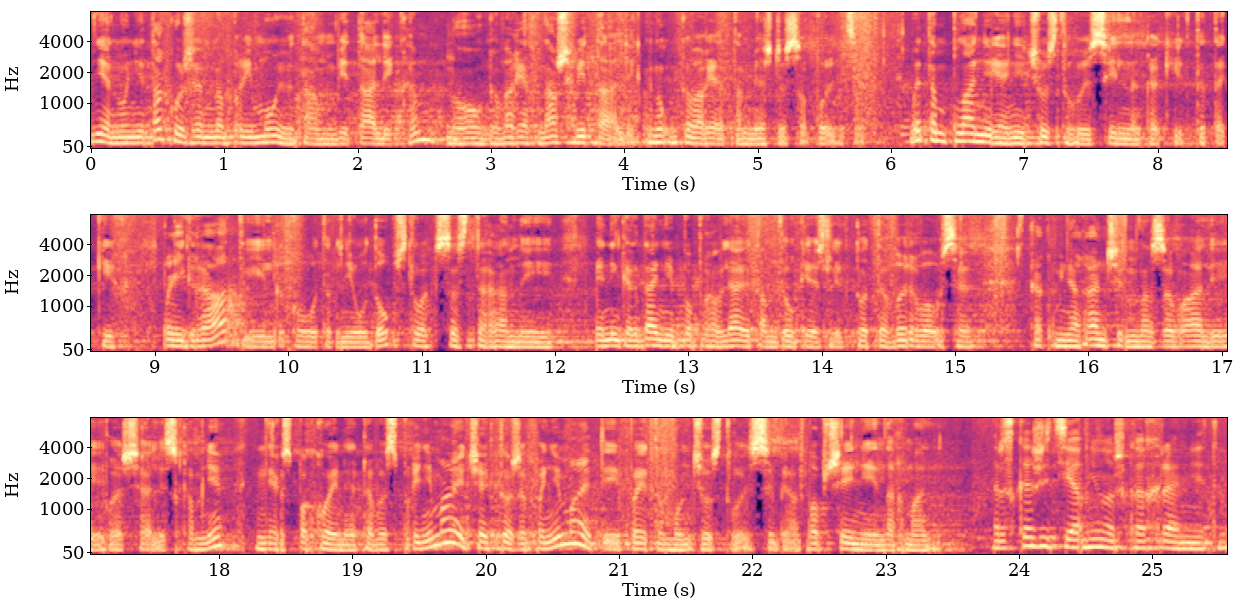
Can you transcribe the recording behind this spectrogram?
не, ну не так уже напрямую там Виталиком, но говорят наш Виталик. Ну, говорят там между собой где-то. В этом плане я не чувствую сильно каких-то таких преград или какого-то неудобства со стороны. Я никогда не поправляю там вдруг, если кто-то вырвался, как меня раньше называли, обращались ко мне. Я спокойно это воспринимаю, человек тоже понимает, и поэтому он чувствует себя в общении нормально. one. Расскажите немножко о храме этом.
